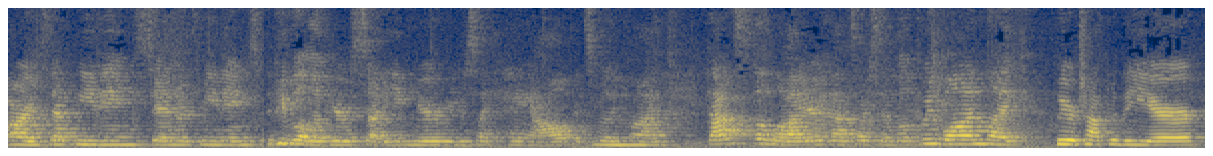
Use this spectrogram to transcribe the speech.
our exec meetings, standards meetings. The people that live here are studying here. We just like hang out. It's really fun. That's the lyre. That's our symbol. We won like we were chapter of the year.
